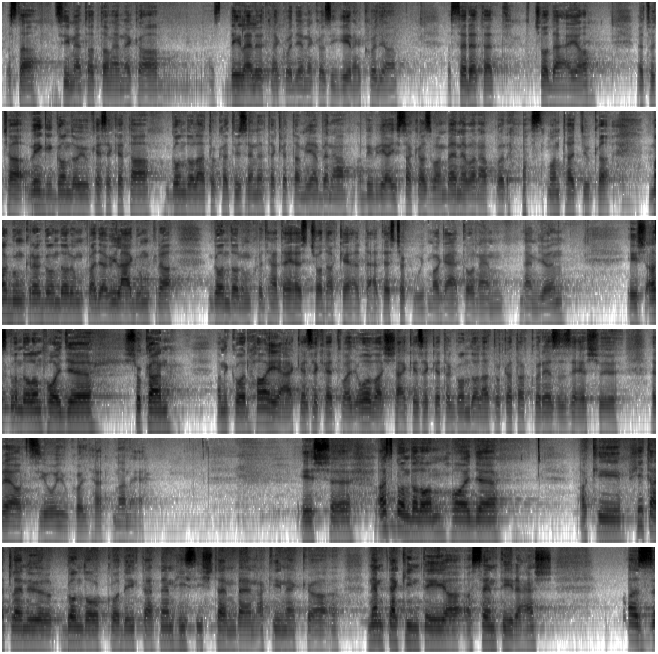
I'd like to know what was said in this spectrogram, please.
Azt a címet adtam ennek a, délelőttnek, vagy ennek az igének, hogy a a szeretet csodája. Mert hogyha végig gondoljuk ezeket a gondolatokat, üzeneteket, ami ebben a, a bibliai szakaszban benne van, akkor azt mondhatjuk, a magunkra gondolunk, vagy a világunkra gondolunk, hogy hát ehhez csoda kell, tehát ez csak úgy magától nem, nem jön. És azt gondolom, hogy sokan, amikor hallják ezeket, vagy olvassák ezeket a gondolatokat, akkor ez az első reakciójuk, hogy hát na ne. És azt gondolom, hogy aki hitetlenül gondolkodik, tehát nem hisz Istenben, akinek nem tekintély a, a Szentírás, az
